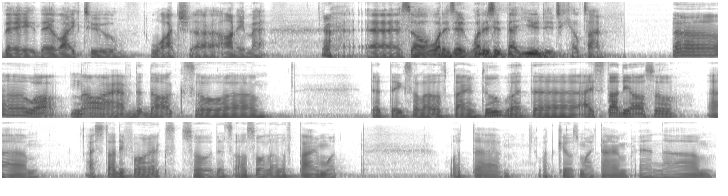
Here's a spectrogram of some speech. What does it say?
they they like to watch uh, anime. uh, so what is it? What is it that you do to kill time? Uh, well, now I have the dog, so um, that takes a lot of time too. But uh, I study also. Um, I study forex, so that's also a lot of time. What what uh, what kills my time and um,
